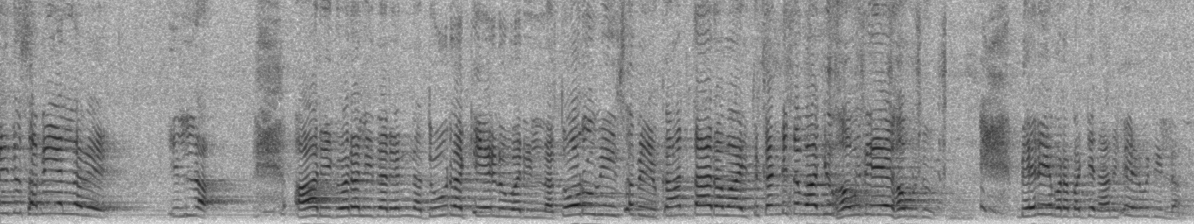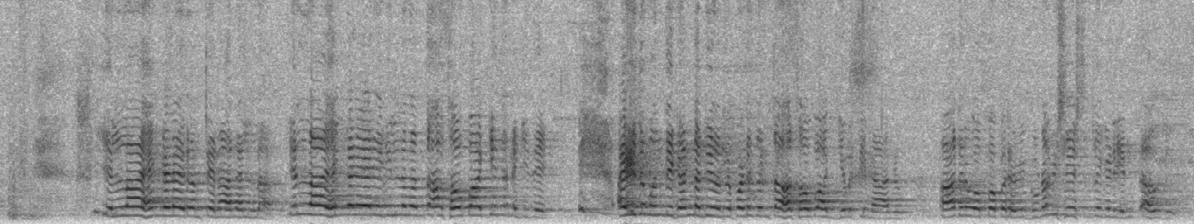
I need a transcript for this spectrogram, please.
ಇದು ಸಭೆಯಲ್ಲವೇ? ಇಲ್ಲ. ಆರಿಗೊರಲಿದರೆನ್ನ ದೂರ ಕೇಳುವರಿಲ್ಲ. ತೋರುವಿ ಸಭೆಯು ಕಾಂತಾರವಾಯಿತು. ಖಂಡಿತವಾಗಿಯೂ ಹೌದೇ ಹೌದು. ಬೇರೆಯವರ ಬಗ್ಗೆ ನಾನು ಹೇಳುವುದಿಲ್ಲ. ಎಲ್ಲ ಹೆಂಗಳೆಯರಂತೆ ನಾನಲ್ಲ. ಎಲ್ಲ ಹೆಂಗಳೆಯರಿಗಿಲ್ಲದಂತಹ ಸೌಭಾಗ್ಯ ನನಗಿದೆ. ಐದು ಮಂದಿ ಗಂಡದಿರನ್ನು ಪಡೆದಂತಹ ಸೌಭಾಗ್ಯವತಿ ನಾನು. ಆದರೆ ಒಬ್ಬೊಬ್ಬರ ಗುಣವಿಶೇಷತೆಗಳು ಎಂತಹುದು?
